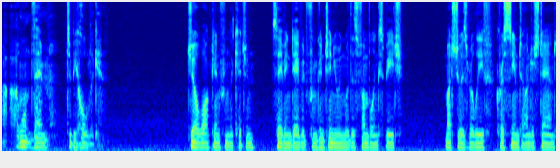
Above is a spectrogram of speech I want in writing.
I want them to be whole again. Jill walked in from the kitchen, saving David from continuing with his fumbling speech. Much to his relief, Chris seemed to understand.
